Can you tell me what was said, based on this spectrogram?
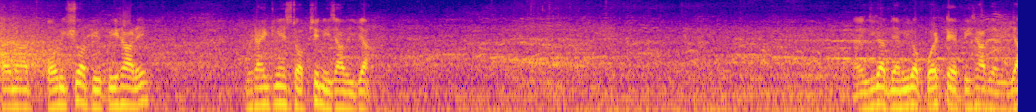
ကောင်းတာ body shot တွေပေးထားတယ်ဝေတိုင်း clean stop ဖြစ်နေကြပြီဗျ အဲဒီကပြန်ပြီးတော့ပွဲတက်ပေးထားပြန်ပြီဗျ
